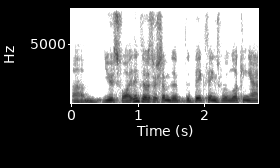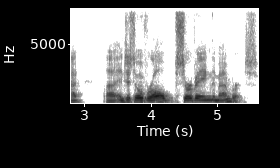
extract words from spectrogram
um, useful. I think those are some of the, the big things we're looking at, uh, and just overall surveying the members.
